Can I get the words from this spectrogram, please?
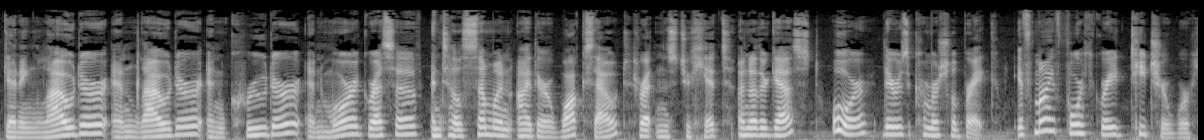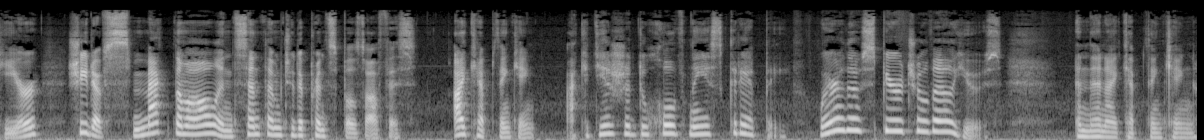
getting louder and louder and cruder and more aggressive until someone either walks out, threatens to hit another guest, or there is a commercial break. If my fourth grade teacher were here, she'd have smacked them all and sent them to the principal's office. I kept thinking, А где же духовные скрепы? Where are those spiritual values? And then I kept thinking,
